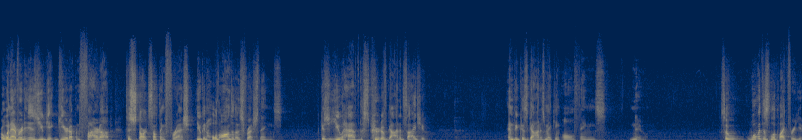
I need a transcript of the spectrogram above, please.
or whenever it is you get geared up and fired up to start something fresh, you can hold on to those fresh things because you have the Spirit of God inside you. And because God is making all things new. So, what would this look like for you?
